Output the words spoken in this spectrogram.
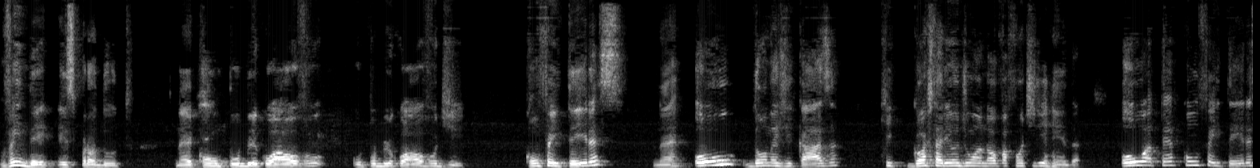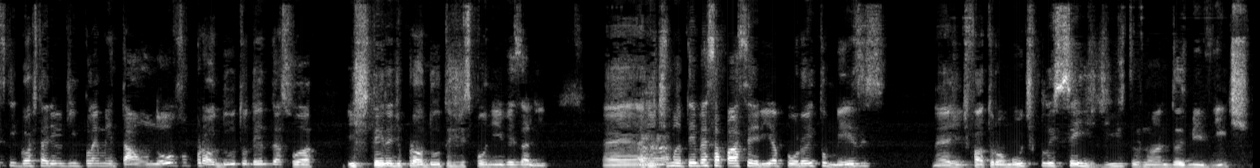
vender esse produto, né, com Sim. o público-alvo, o público-alvo de confeiteiras, né, ou donas de casa que gostariam de uma nova fonte de renda, ou até confeiteiras que gostariam de implementar um novo produto dentro da sua esteira de produtos disponíveis ali. É, uhum. A gente manteve essa parceria por oito meses, né, a gente faturou múltiplos seis dígitos no ano de 2020,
